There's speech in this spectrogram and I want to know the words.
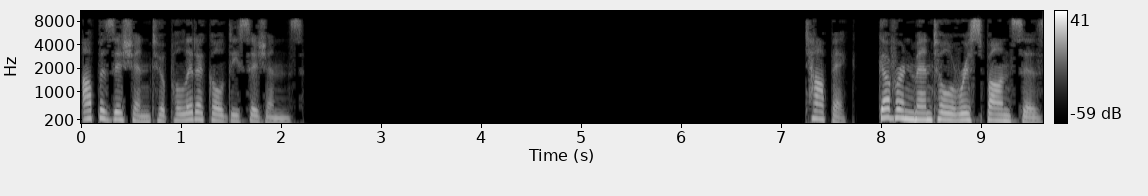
Opposition to political decisions. Governmental responses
